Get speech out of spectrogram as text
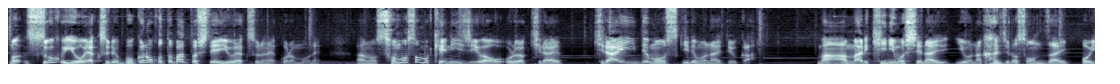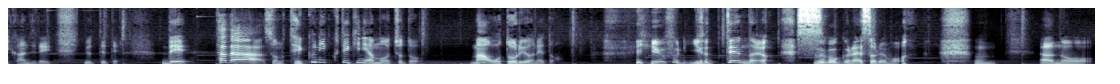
まあ、すごく要約するよ。僕の言葉として要約するね。これもうね。あの、そもそもケニー・ジーは俺は嫌い、嫌いでも好きでもないというか、まあ、あんまり気にもしてないような感じの存在っぽい感じで言ってて。で、ただ、そのテクニック的にはもうちょっと、まあ、劣るよね、と いうふうに言ってんのよ。すごくない？それも。うん。あの、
